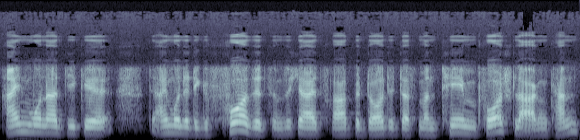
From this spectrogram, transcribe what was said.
einmonatige, der einmonatige Vorsitz im Sicherheitsrat bedeutet, dass man Themen vorschlagen kann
